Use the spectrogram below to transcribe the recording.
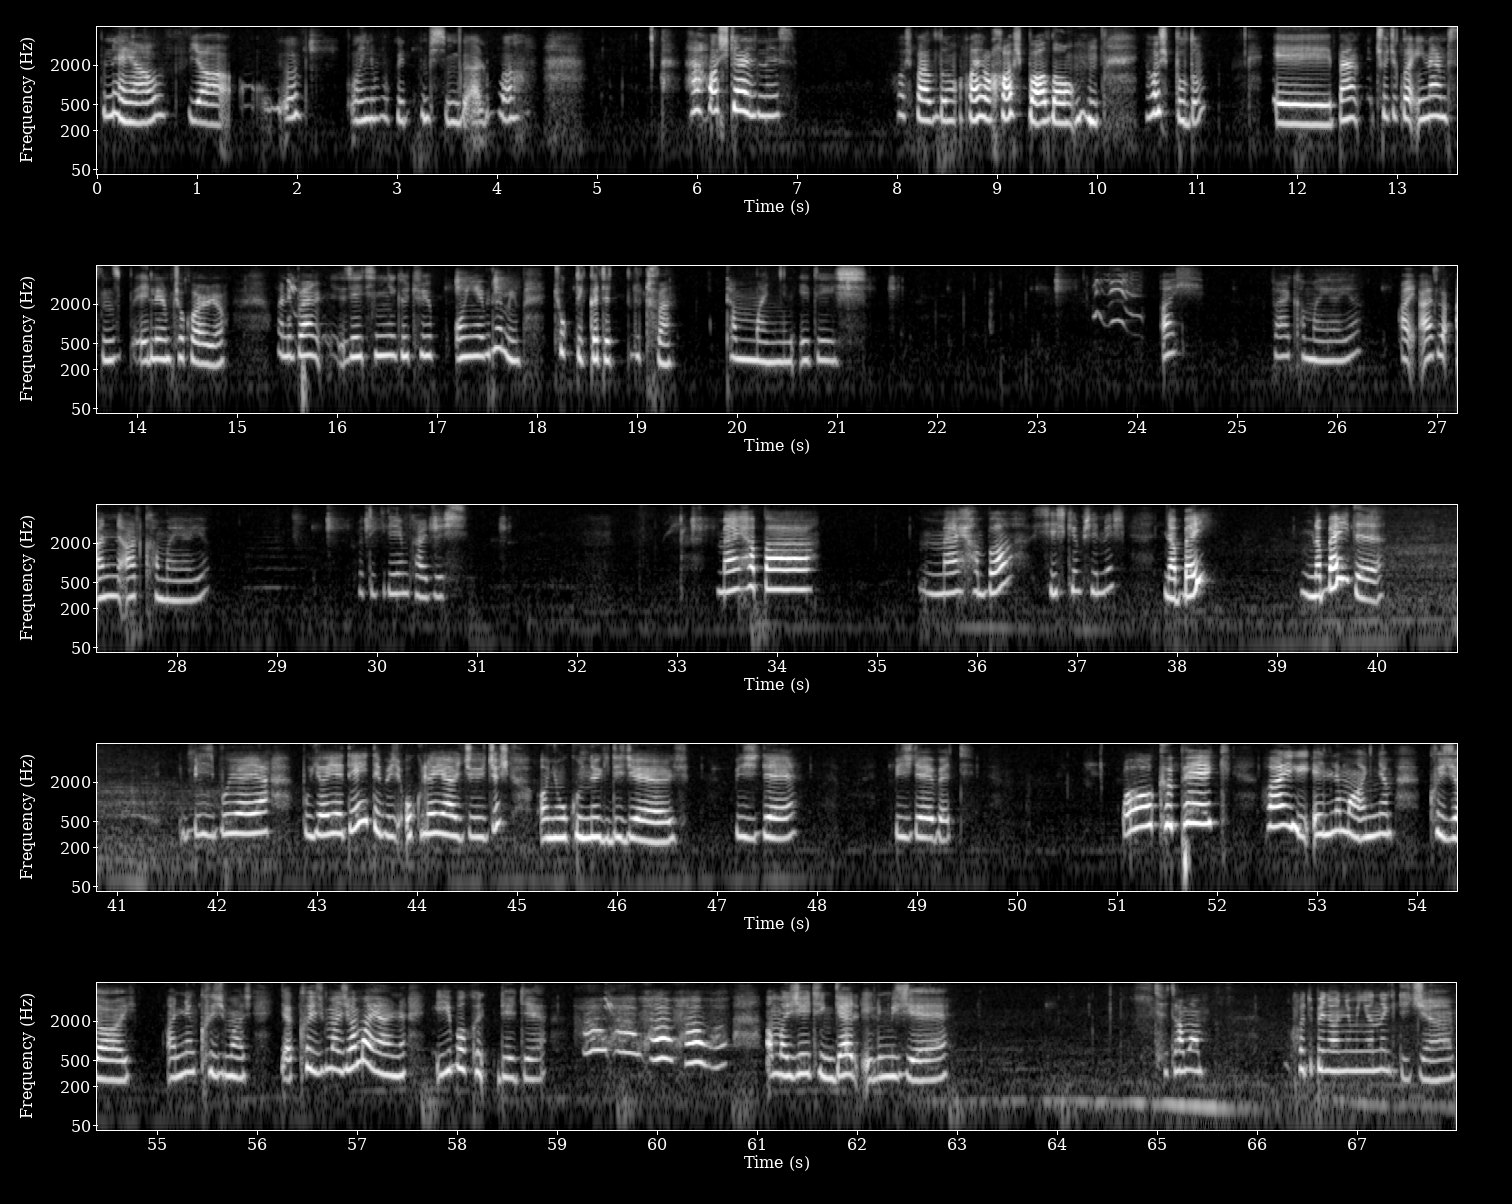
Bu ne ya? Ya. Öf. Oyunu bok etmişim galiba. Ha hoş geldiniz. Hoş buldum. Hayır hoş buldum. hoş buldum. Ee, ben çocuklar iner misiniz? Ellerim çok ağrıyor. Hani ben zeytinliği götürüp oynayabilir miyim? Çok dikkat et lütfen. Tamam annen ediş. Ay. Ver kamerayı. Ay anne al kamerayı. Hadi gidelim kardeş. Merhaba. Merhaba. Siz kimsiniz? Nabey? Nabeydi. Biz bu yaya, bu yaya değil de biz okula yazacağız. Anne okuluna gideceğiz. Biz de. Biz de evet. Aa köpek. Hayır elleme annem kızar. Annem kızmaz. Ya kızmaz ama yani iyi bakın dedi. Hav hav hav hav. Ama Zeytin gel elimize. Tamam. Hadi ben annemin yanına gideceğim.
